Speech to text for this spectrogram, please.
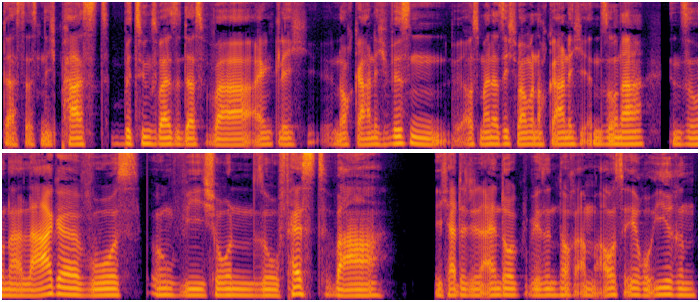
dass das nicht passt, beziehungsweise das war eigentlich noch gar nicht Wissen. Aus meiner Sicht waren wir noch gar nicht in so einer, in so einer Lage, wo es irgendwie schon so fest war. Ich hatte den Eindruck, wir sind noch am Auseruieren.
